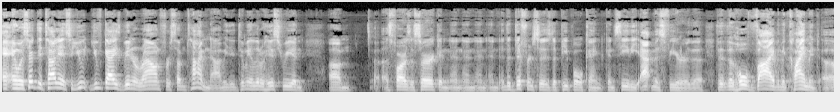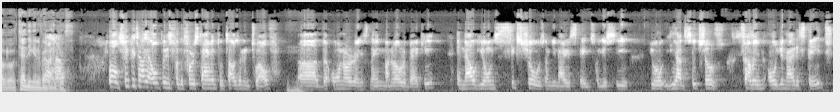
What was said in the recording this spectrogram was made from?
And, and with Cirque d'Italia, so you you guys been around for some time now. I mean, tell me a little history and um, as far as the Cirque and and, and, and, and the differences that people can can see the atmosphere, the the, the whole vibe and the climate of attending an event like Uh-huh. this. Well, Cirque Italia opens for the first time in 2012. Uh, the owner is named Manuel Rebecchi, and now he owns six shows in the United States. So you see, you he have six shows traveling all United States,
